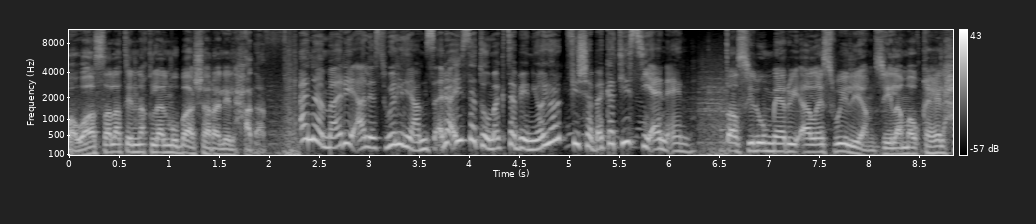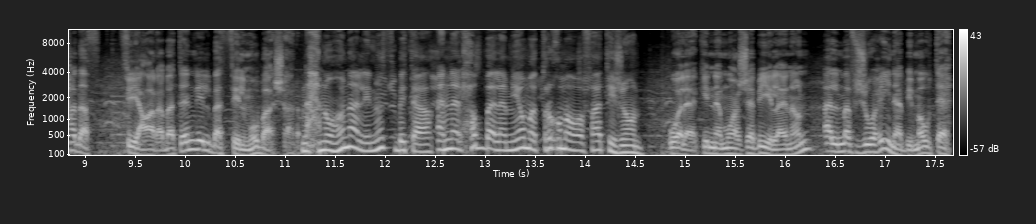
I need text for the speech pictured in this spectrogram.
وواصلت النقل المباشر للحدث. أنا ماري أليس ويليامز رئيسة مكتب نيويورك في شبكة سي إن إن. تصل ماري أليس ويليامز إلى موقع الحدث في عربة للبث المباشر. نحن هنا لنثبت أن الحب لم يمت رغم وفاة جون. ولكن معجبي لينون المفجوعين بموته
